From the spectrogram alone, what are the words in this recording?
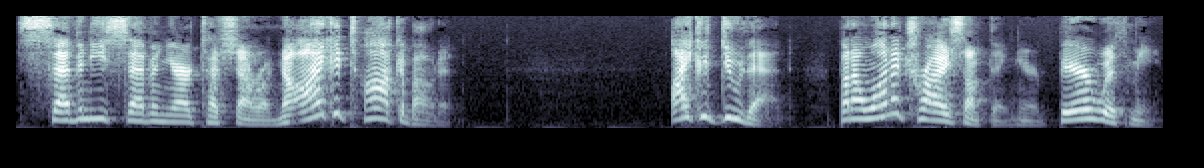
77 yard touchdown run. Now, I could talk about it. I could do that. But I want to try something here. Bear with me.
